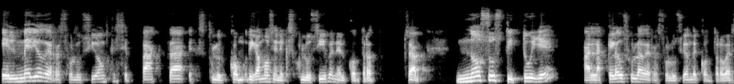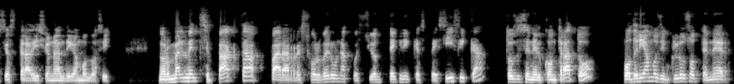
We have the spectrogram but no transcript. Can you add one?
el medio de resolución que se pacta, exclu- como, digamos, en exclusiva en el contrato. O sea, no sustituye a la cláusula de resolución de controversias tradicional, digámoslo así. Normalmente se pacta para resolver una cuestión técnica específica. Entonces, en el contrato podríamos incluso tener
